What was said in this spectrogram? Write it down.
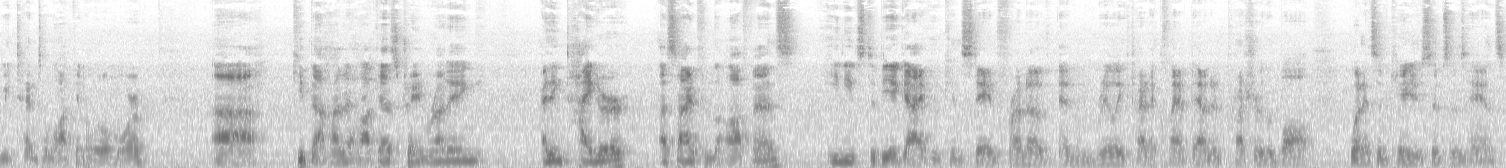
we tend to lock in a little more. Uh, keep that Jaime Jaquez train running. I think Tiger, aside from the offense, he needs to be a guy who can stay in front of and really try to clamp down and pressure the ball when it's in KJ Simpson's hands.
